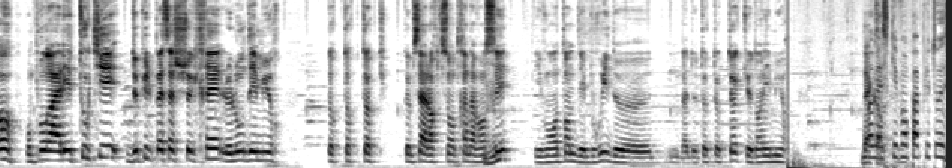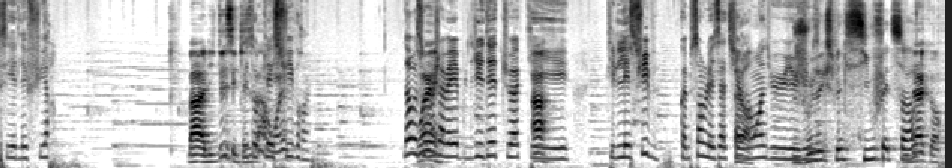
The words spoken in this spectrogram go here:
Oh, on pourra aller toquer depuis le passage secret le long des murs. Toc, toc, toc. Comme ça, alors qu'ils sont en train d'avancer, Mhm. ils vont entendre des bruits de, bah, de toc, toc, toc dans les murs. Ouais, D'accord. est-ce qu'ils vont pas plutôt essayer de les fuir? Bah, l'idée, c'est qu'ils se Plutôt barrent, que les ouais. suivre Non, parce que moi j'avais l'idée, tu vois, qu'ils Ah. qu'ils les suivent. Comme ça, on les attire Alors, loin du. du- Je vous explique, si vous faites ça, D'accord.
